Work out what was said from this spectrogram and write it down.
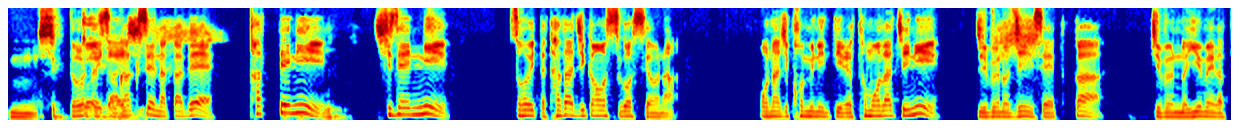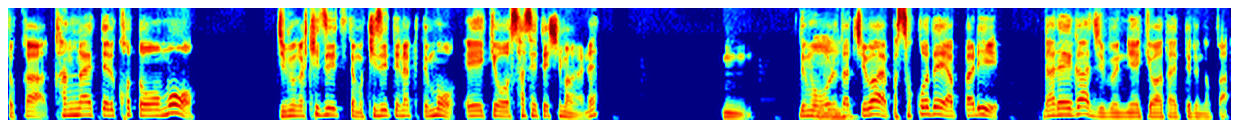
う。うん。すっごい大事。学生の中で勝手に自然にそういったただ時間を過ごすような同じコミュニティの友達に自分の人生とか自分の夢だとか考えてることをも自分が気づいてても気づいてなくても影響させてしまうよね。うん。でも俺たちはやっぱそこでやっぱり誰が自分に影響を与えてるのか。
